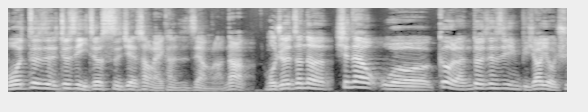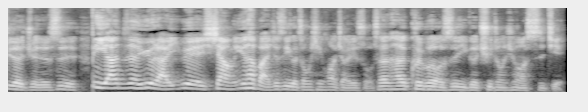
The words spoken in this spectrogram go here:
不过这是就是以这个事件上来看是这样啦。那我觉得真的。现在我个人对这件事情比较有趣的觉得是，币安真的越来越像，因为它本来就是一个中心化交易所，虽然它的 Crypto 是一个去中心化世界，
